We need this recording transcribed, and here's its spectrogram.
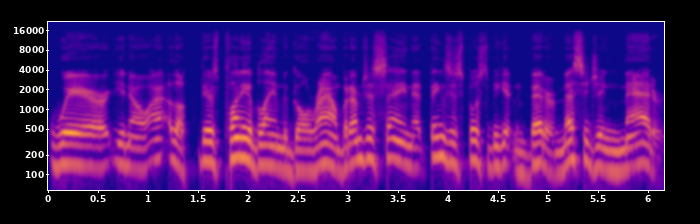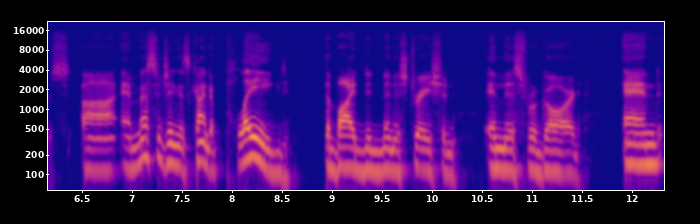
Where, you know, I, look, there's plenty of blame to go around, but I'm just saying that things are supposed to be getting better. Messaging matters. Uh, and messaging has kind of plagued the Biden administration in this regard. And,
